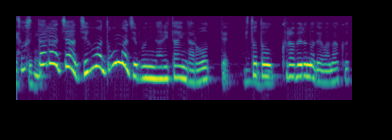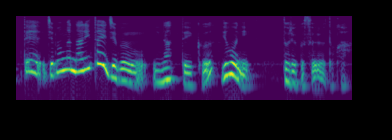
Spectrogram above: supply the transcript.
そしたらじゃあ自分はどんな自分になりたいんだろうって人と比べるのではなくて自分がなりたい自分になっていくように努力するとか。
